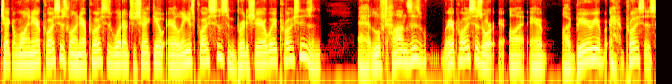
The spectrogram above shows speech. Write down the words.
checking Ryanair prices, Ryanair prices. Why don't you check out Aer Lingus prices and British Airway prices and uh, Lufthansa's air prices or uh, Air Iberia prices?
